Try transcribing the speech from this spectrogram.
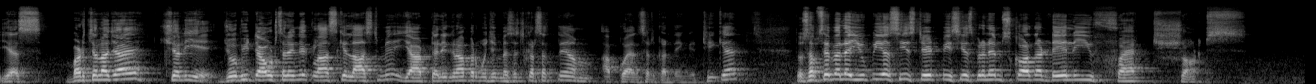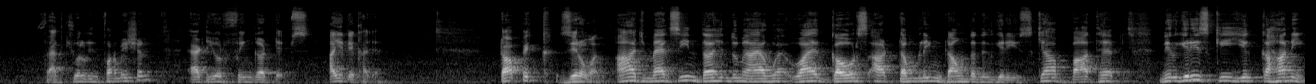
yes, बढ़ चला जाए चलिए जो भी डाउट्स रहेंगे क्लास के लास्ट में या आप टेलीग्राम पर मुझे मैसेज कर सकते हैं हम आपको आंसर कर देंगे ठीक है? तो सबसे पहले UPSC state PCS prelims corner daily fact shorts factual information at your finger tips आइए देखा जाए। टॉपिक ज़ीरो वन आज मैगजीन द हिंदू में आया हुआ है। Why gaurs are tumbling down the Nilgiris क्या बात है? नीलगिरीज की ये कहानी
